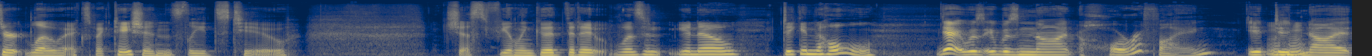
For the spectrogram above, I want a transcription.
dirt low expectations leads to just feeling good that it wasn't, you know, digging the hole. yeah, it was it was not horrifying. It did mm-hmm. not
